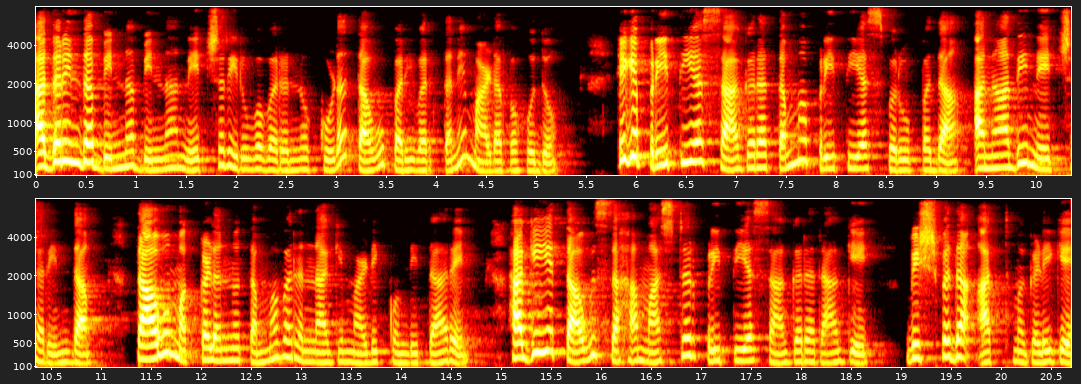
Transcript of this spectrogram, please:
ಅದರಿಂದ ಭಿನ್ನ ಭಿನ್ನ ನೇಚರ್ ಇರುವವರನ್ನು ಕೂಡ ತಾವು ಪರಿವರ್ತನೆ ಮಾಡಬಹುದು. ಹೀಗೆ ಪ್ರೀತಿಯ ಸಾಗರ ತಮ್ಮ ಪ್ರೀತಿಯ ಸ್ವರೂಪದ ಅನಾದಿ ನೇಚರಿಂದ ತಾವು ಮಕ್ಕಳನ್ನು ತಮ್ಮವರನ್ನಾಗಿ ಮಾಡಿಕೊಂಡಿದ್ದಾರೆ. ಹಾಗೆಯೇ ತಾವು ಸಹ ಮಾಸ್ಟರ್ ಪ್ರೀತಿಯ ಸಾಗರರಾಗಿ ವಿಶ್ವದ ಆತ್ಮಗಳಿಗೆ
